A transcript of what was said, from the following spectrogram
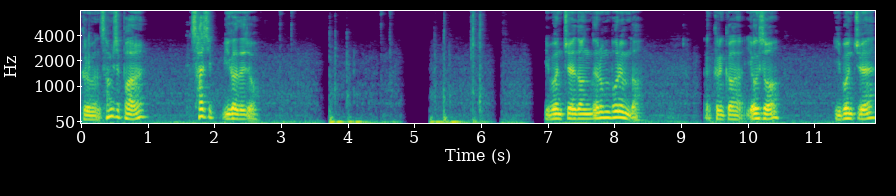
그러면 38, 42가 되죠. 이번 주에 해당되는 번호입니다. 그러니까 여기서 이번 주에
